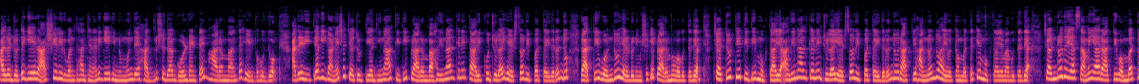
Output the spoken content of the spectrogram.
ಅದರ ಜೊತೆಗೆ ರಾಶಿಯಲ್ಲಿರುವಂತಹ ಜನರಿಗೆ ಇನ್ನು ಮುಂದೆ ಅದೃಶ್ಯದ ಗೋಲ್ಡನ್ ಟೈಮ್ ಆರಂಭ ಅಂತ ಹೇಳಬಹುದು. ಅದೇ ರೀತಿಯಾಗಿ ಗಣೇಶ ಚತುರ್ಥಿಯ ದಿನ, ತಿಥಿ ಪ್ರಾರಂಭ, ಹದಿನಾಲ್ಕನೇ ತಾರೀಕು, ಜುಲೈ ಎರಡು ಸಾವಿರದ ಇಪ್ಪತ್ತೈದರಂದು ರಾತ್ರಿ ಒಂದು ಎರಡು ನಿಮಿಷಕ್ಕೆ ಪ್ರಾರಂಭವಾಗುತ್ತದೆ. ಚತುರ್ಥಿ, ತಿಥಿ ಮುಕ್ತಾಯ, ಹದಿನಾಲ್ಕನೇ ಜುಲೈ ಎರಡು ಸಾವಿರದ ಇಪ್ಪತ್ತೈದರಂದು ರಾತ್ರಿ ಹನ್ನೊಂದು ಐವತ್ತೊಂಬತ್ತಕ್ಕೆ ಮುಕ್ತಾಯವಾಗುತ್ತದೆ. ಚಂದ್ರೋದಯ ಸಮಯ ರಾತ್ರಿ ಒಂಬತ್ತು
